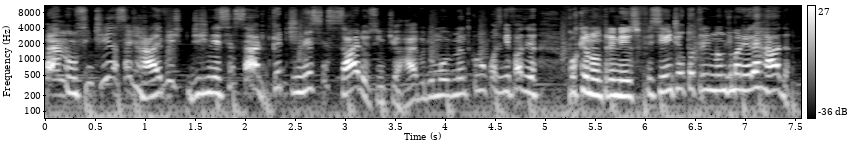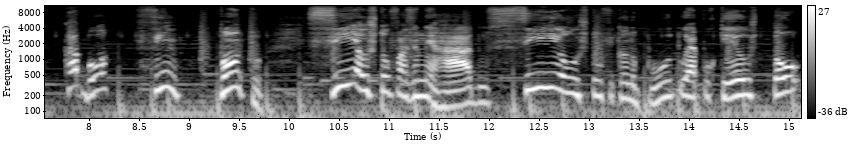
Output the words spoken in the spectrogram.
para não sentir essas raivas desnecessárias. Porque é desnecessário eu sentir raiva de um movimento que eu não consegui fazer. Porque eu não treinei o suficiente eu tô treinando de maneira errada. Acabou. Fim. Ponto. Se eu estou fazendo errado, se eu estou ficando puto, é porque eu estou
